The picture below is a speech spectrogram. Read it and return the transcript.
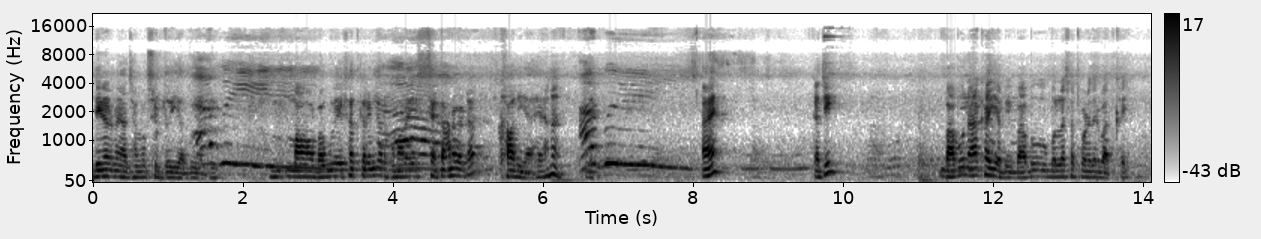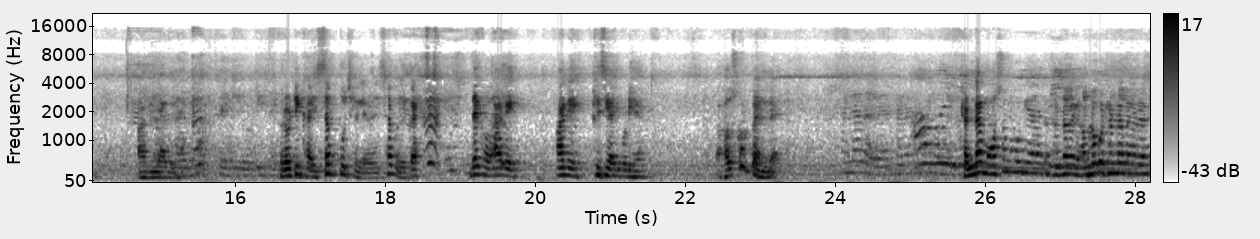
डिनर में आज हम लोग सिर्फ़ दो ही आदमी हैं। माँ और बाबू एक साथ करेंगे और हमारा ये शैतान बेटा खा लिया है है ना? आए? कची? बाबू ना खाई अभी। बाबू बोला सा थोड़ी देर बाद खाई। गई आ गई रोटी खाई, सब पूछ ले, सब। देखो आ गई आ किसी आई बुढ़िया हाउस कोट पहन ले। ठंडा मौसम हो गया है तो ठंडा लगा हम लोग को ठंडा लग रहा है।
